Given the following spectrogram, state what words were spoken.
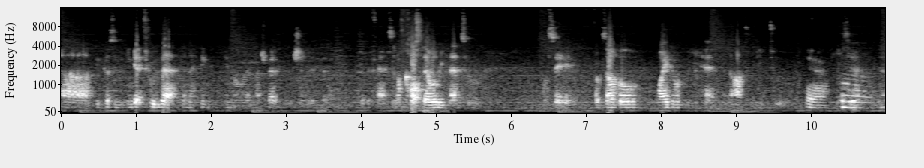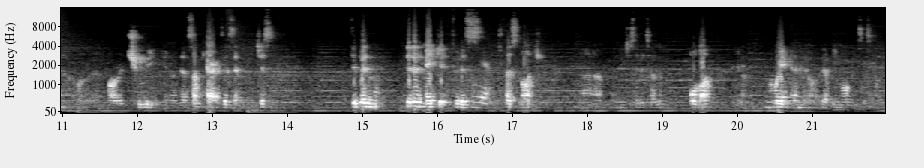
uh, because if we can get through that, then I think you know we're in a much better position with the, with the fans. And of course, there will be fans who will say, for example, why don't we have an R two D two Yeah. piece here, yeah, or, or a Chewie? You know, there are some characters that just didn't didn't make it to this, Yeah. this first launch, um, and we just had to tell them, hold on, you know, wait, and there'll, there'll be more pieces coming.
